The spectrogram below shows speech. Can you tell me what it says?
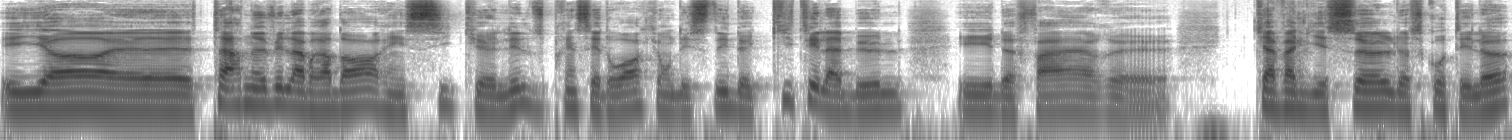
Et il y a Terre-Neuve-et-Labrador ainsi que l'île du Prince-Édouard qui ont décidé de quitter la bulle et de faire euh, cavalier seul de ce côté-là.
